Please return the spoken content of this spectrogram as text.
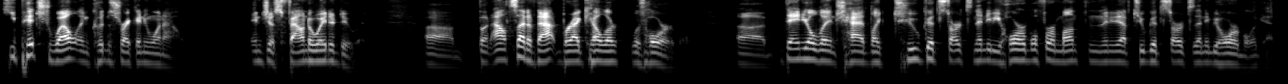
He pitched well and couldn't strike anyone out, and just found a way to do it. Um, but outside of that, Brad Keller was horrible. Uh, Daniel Lynch had like two good starts and then he'd be horrible for a month and then he'd have two good starts and then he'd be horrible again.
